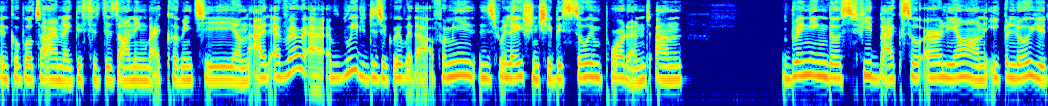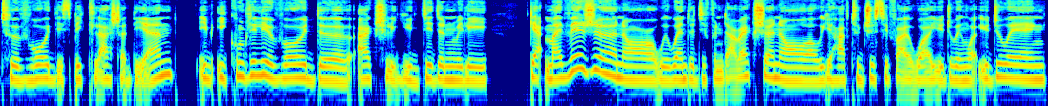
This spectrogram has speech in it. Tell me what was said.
a couple of times, like this is designing by committee. And I, I, very, I really disagree with that. For me, this relationship is so important. And bringing those feedback so early on, it allow you to avoid this big clash at the end. It, it completely avoid the, actually, you didn't really get my vision or we went a different direction or you have to justify why you're doing what you're doing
